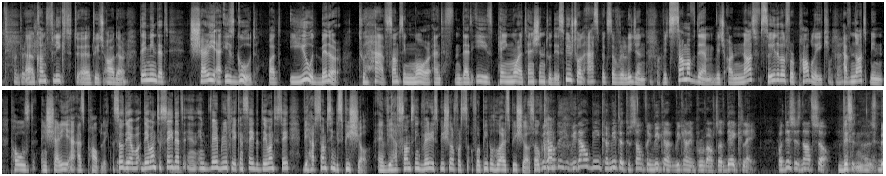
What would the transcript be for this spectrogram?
uh, conflict to, uh, to each other. They mean that Sharia is good, but you would better to have something more and that is paying more attention to the spiritual aspects of religion which some of them which are not suitable for public okay. have not been posed in sharia as public. So they, they want to say mm-hmm. that in, in very briefly i can say that they want to say we have something special and we have something very special for for people who are special. So, so without, the, without being committed to something we can we can improve ourselves they claim. But this is not so this uh,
